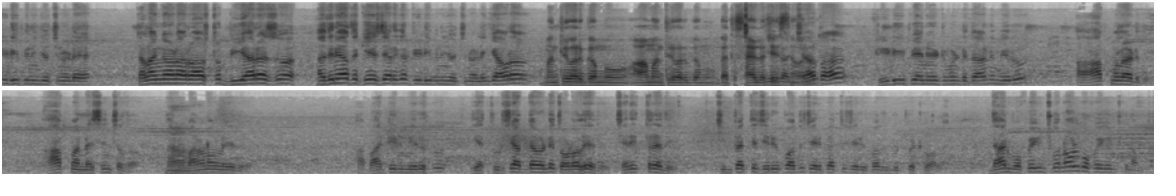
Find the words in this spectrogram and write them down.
టీడీపీ నుంచి వచ్చినాడే. తెలంగాణ రాష్ట్ర బీఆర్ఎస్ అధినేత కేసీఆర్ గారు టీడీపీ నుంచి వచ్చినాడు. ఇంకెవరో? మంత్రివర్గము ఆ మంత్రివర్గము గత స్థాయిలో చేసిన దాని చేత టీడీపీ అనేటువంటి దాన్ని మీరు ఆ ఆత్మలాంటిది ఆత్మ నశించదు. దానికి మరణం లేదు. ఆ పార్టీని మీరు తుడిచేద్దామంటే తొడలేరు. చరిత్ర అది. చింపెత్తే చిరిగిపోద్దు చెరిపెత్తే చిరిగిపోద్దు గుర్తుపెట్టుకోవాలి. దాన్ని ఉపయోగించుకున్న వాళ్ళకి ఉపయోగించుకున్నంత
